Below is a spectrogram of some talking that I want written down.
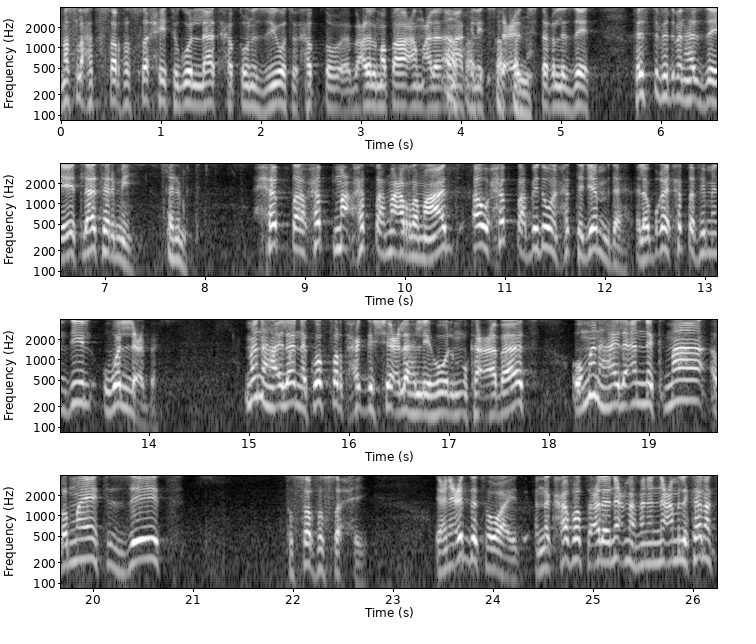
مصلحة الصرف الصحي تقول لا تحطون الزيوت وتحطوا بعد المطاعم على الأماكن اللي تستعد طفلنا. تستغل الزيت. فاستفد من هالزيت لا ترميه. سلمت. حطه حط مع حطه مع الرماد أو حطه بدون حتى جمده. لو بغيت حطه في منديل وولع به منها إلى أنك وفرت حق الشعلة اللي هو المكعبات ومنها إلى أنك ما رميت الزيت في الصرف الصحي. يعني عدة فوائد. أنك حافظت على نعمة من النعم اللي كانت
